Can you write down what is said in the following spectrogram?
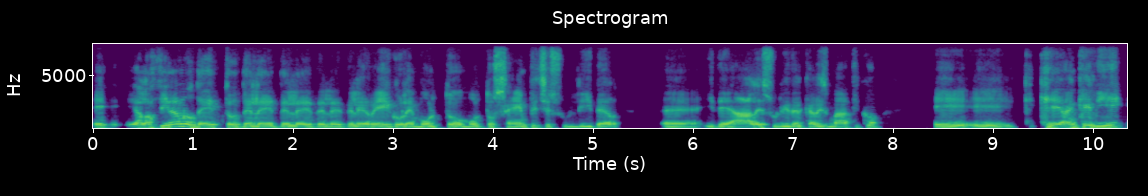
E, e alla fine hanno detto delle, delle, delle, delle regole molto, molto semplici sul leader eh, ideale, sul leader carismatico, e, e, che anche lì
